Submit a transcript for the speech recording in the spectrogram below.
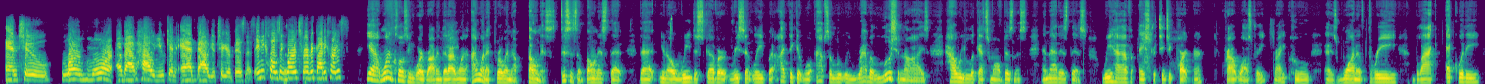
and to learn more about how you can add value to your business. Any closing words for everybody, Curtis? Yeah, one closing word, Robin, that I want I want to throw in a bonus. This is a bonus that that you know we discovered recently but i think it will absolutely revolutionize how we look at small business. And that is this. We have a strategic partner crowd wall street right who is one of three black equity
